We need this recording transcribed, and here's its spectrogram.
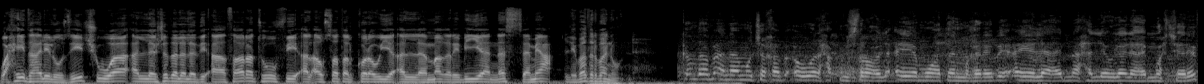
وحيد هالي لوزيتش والجدل الذي آثارته في الأوساط الكروية المغربية. نستمع لبدر بنون كنظن بان منتخب أول حق مشروع لأي مواطن مغربي أي لاعب محلي ولا لاعب محترف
